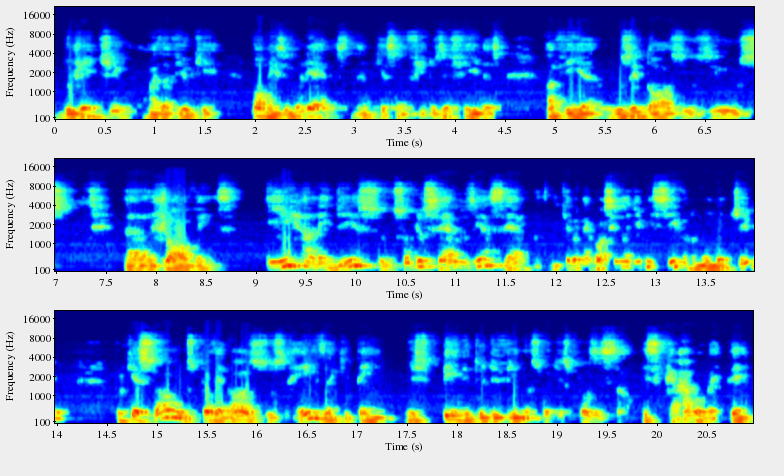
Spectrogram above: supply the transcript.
do gentio, mas havia o quê? Homens e mulheres, né, porque são filhos e filhas, havia os idosos e os uh, jovens, e, além disso, sobre os servos e as servas, né, que era um negócio inadmissível no mundo antigo, porque só os poderosos, os reis, é que têm o espírito divino à sua disposição. Escravo vai ter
